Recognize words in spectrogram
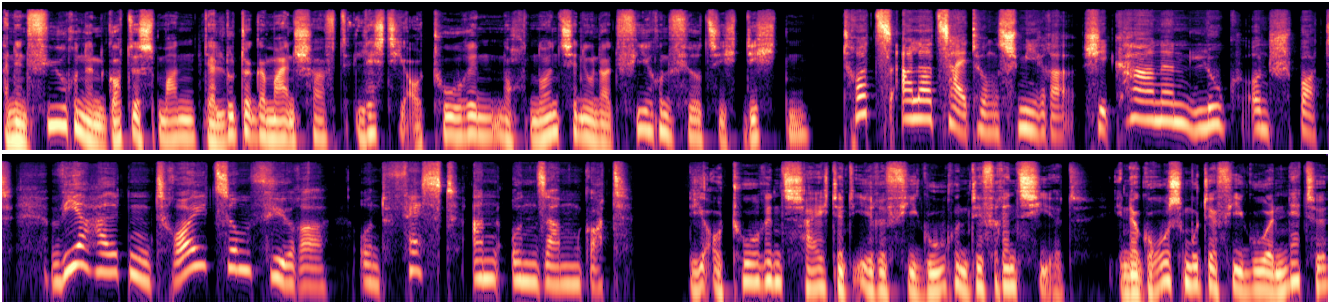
Einen führenden Gottesmann der Luthergemeinschaft lässt die Autorin noch 1944 dichten Trotz aller Zeitungsschmierer, Schikanen, Lug und Spott, wir halten treu zum Führer und fest an unserem Gott. Die Autorin zeichnet ihre Figuren differenziert. In der Großmutterfigur Nette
